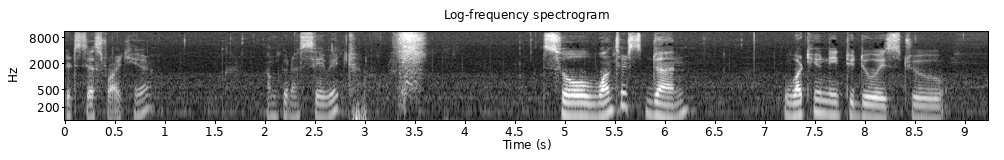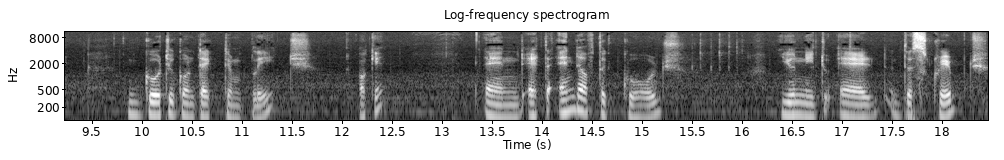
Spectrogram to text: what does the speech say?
it's just right here. I'm gonna save it. So once it's done what you need to do is to go to contact template okay? And at the end of the code you need to add the script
